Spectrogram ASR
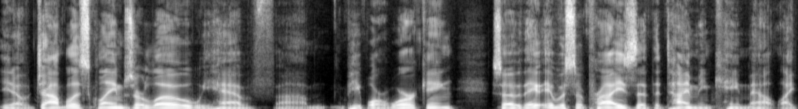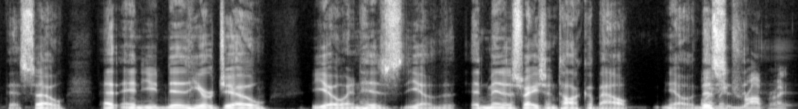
you know jobless claims are low. We have um, people are working. So they it was surprised that the timing came out like this. So that, and you did hear Joe, you know, and his you know administration talk about you know this Trump, right?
